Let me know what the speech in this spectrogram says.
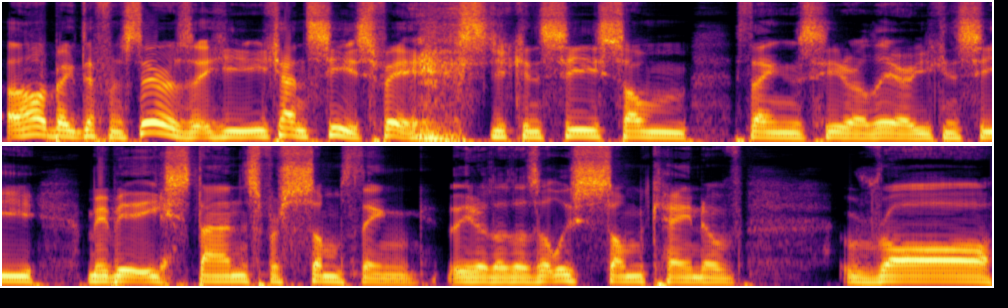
Another big difference there is that he you can't see his face. You can see some things here or there. You can see maybe he stands for something. You know, there's at least some kind of raw, uh,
